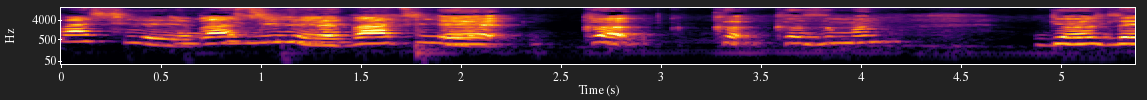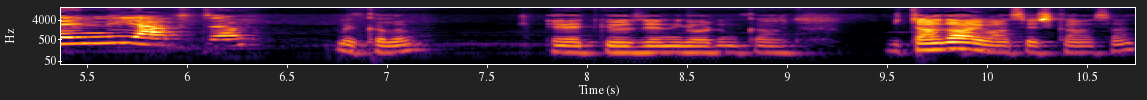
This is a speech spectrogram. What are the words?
başı, başı, başı. E, ka, ka, kazımın gözlerini yaptım. Bakalım. Evet gözlerini gördüm Kaan. Bir tane daha hayvan seç Kaan sen.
